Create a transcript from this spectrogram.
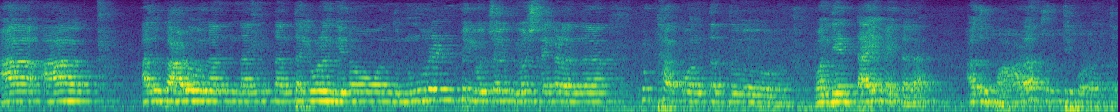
ಆ ಆ, ಅದು ಕಾಡು ನನ್ನ ನನ್ನ ನನ್ನ ಏನೋ ಒಂದು ನೂರೆಂಟು ಯೋಚನೆ ಯೋಚನೆಗಳನ್ನು ಹುಟ್ಟು ಹಾಕುವಂಥದ್ದು ಒಂದೇನು ಟೈಮ್ ಐತಲ್ಲ, ಅದು ಬಹಳ ತೃಪ್ತಿ ಕೊಡುವಂಥದ್ದು.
